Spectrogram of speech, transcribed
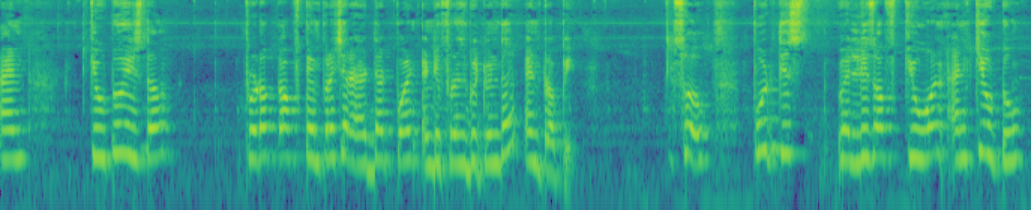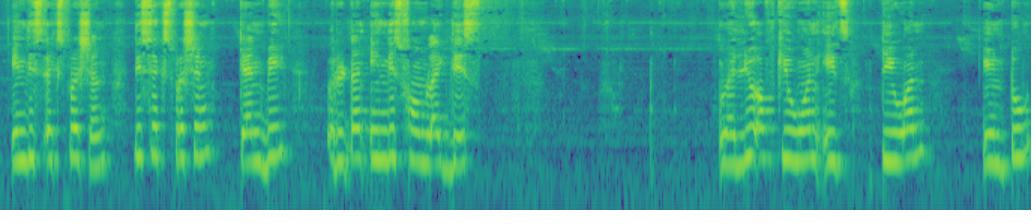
And q2 is the product of temperature at that point and difference between the entropy. So put these values of q1 and q2 in this expression. This expression can be written in this form like this. Value of q1 is t1 into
